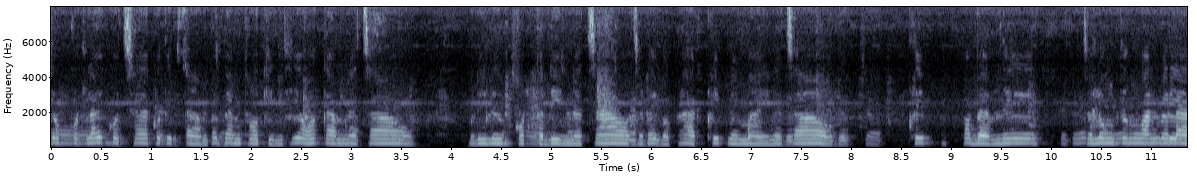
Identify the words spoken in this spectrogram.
จบกดไลค์กดแชร์กดติดตามป้าแบมทัวร์กินเที่ยวกรรมนะเจ้าไม่ได้ลืมกดกระดิ่งนะเจ้า จะได้บบพลาดคลิปใหม่ๆนะเจ้าคลิปป้าแบมนี่จะลงตั้งวันเวลา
